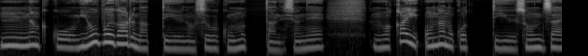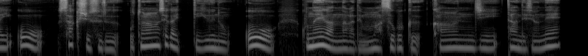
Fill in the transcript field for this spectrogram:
うんなんかこう見覚えがあるなっていうのをすごく思ったんですよね。その若い女の子っていう存在を搾取する大人の世界っていうのをこの映画の中でもまあすごく感じたんですよね。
